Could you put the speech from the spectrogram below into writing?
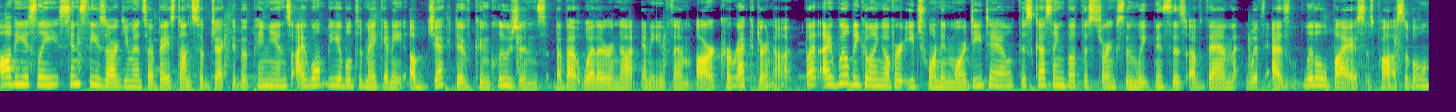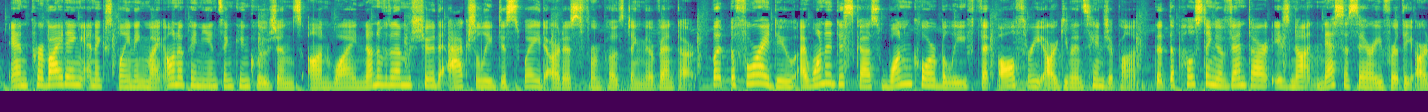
Obviously, since these arguments are based on subjective opinions, I won't be able to make any objective conclusions about whether or not any of them are correct or not, but I will be going over each one in more detail, discussing both the strengths and weaknesses of them with as little bias as possible, and providing and explaining my own opinions and conclusions on why none of them should actually dissuade artists from posting their vent art. But before I do, I want to discuss one core belief that all three arguments hinge upon that the posting of vent art is not necessary for the artist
